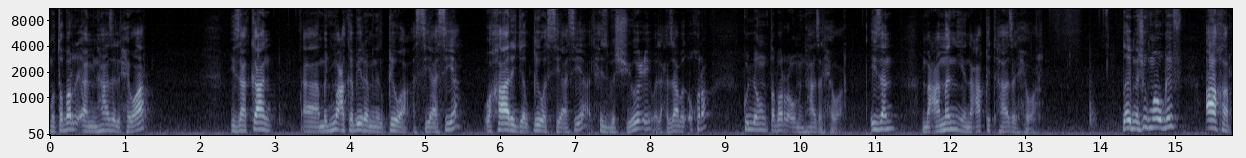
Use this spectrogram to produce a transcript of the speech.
متبرئة من هذا الحوار إذا كان آه، مجموعة كبيرة من القوى السياسية وخارج القوى السياسية الحزب الشيوعي والأحزاب الأخرى كلهم تبرؤوا من هذا الحوار. إذا مع من ينعقد هذا الحوار؟ طيب نشوف موقف آخر.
